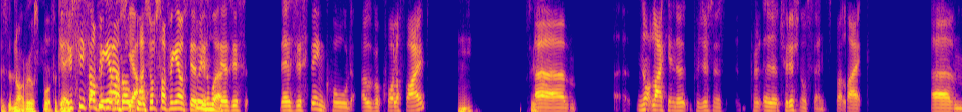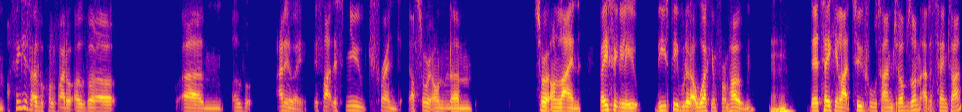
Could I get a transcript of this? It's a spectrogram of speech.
It's not a real sport for kids. Did you see something people on the else? golf Yeah, I saw something else. There's doing this. work. There's this. There's this thing called overqualified. Sis. Um, not like in the traditional uh, traditional sense, but like, um, I think it's overqualified or over, um, over. Anyway, it's like this new trend. I saw it on um, saw it online. Basically, these people that are working from home, Mhm. they're taking like two full time jobs on at the same time.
